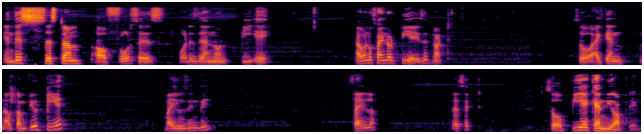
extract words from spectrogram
In this system of forces, what is the unknown? P A. I want to find out P A, is it not? So, I can now compute P A by using the sine law that is it. So, P A can be obtained.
